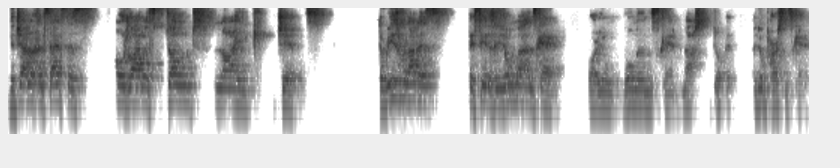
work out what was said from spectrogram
the general consensus older adults don't like gyms. The reason for that is they see it as a young man's game or a young woman's game, not a young person's game.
